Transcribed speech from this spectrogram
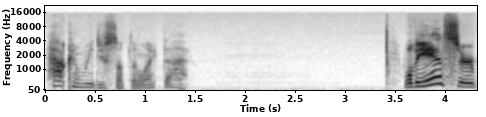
How can we do something like that? Well, the answer,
